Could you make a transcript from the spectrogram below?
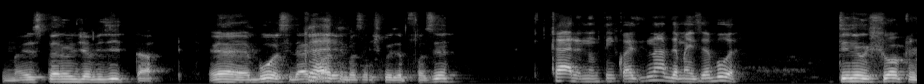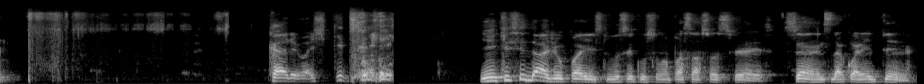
mas espero um dia visitar. É, é boa a cidade Cara. lá? Tem bastante coisa para fazer? Cara, não tem quase nada, mas é boa. Tem nenhum shopping? Cara, eu acho que tem. E em que cidade ou país que você costuma passar suas férias? Isso é antes da quarentena.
